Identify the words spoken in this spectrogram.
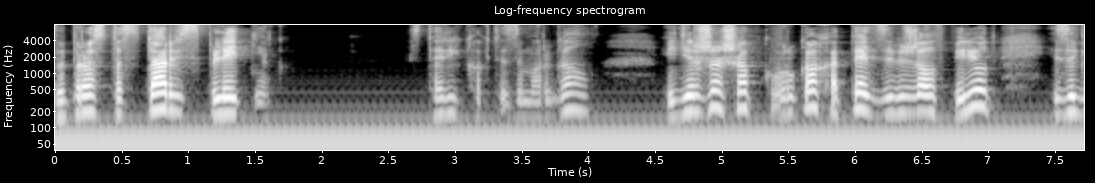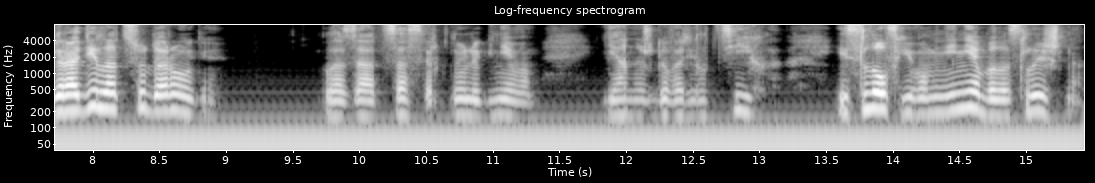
вы просто старый сплетник». Старик как-то заморгал и, держа шапку в руках, опять забежал вперед и загородил отцу дороги. Глаза отца сверкнули гневом. Януш говорил тихо, и слов его мне не было слышно,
